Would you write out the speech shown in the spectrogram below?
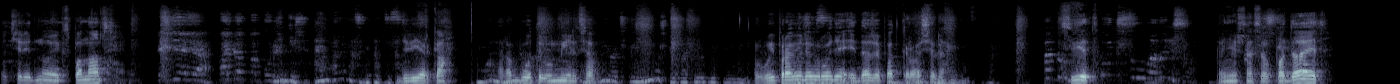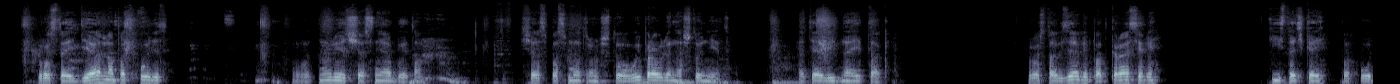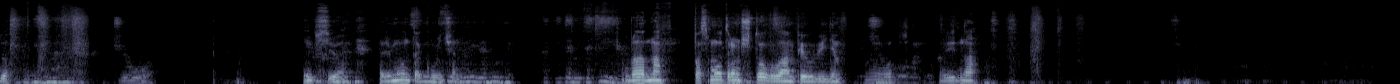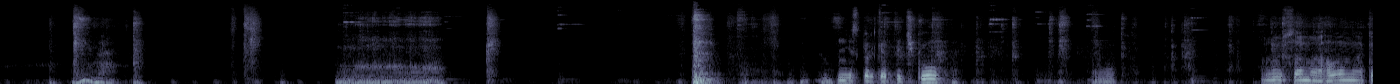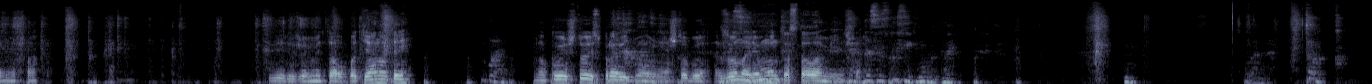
Очередной экспонат. Дверка. Работы умельцев. Выправили вроде и даже подкрасили. Цвет, конечно, совпадает. Просто идеально подходит. Вот. Но речь сейчас не об этом. Сейчас посмотрим, что выправлено, что нет. Хотя видно и так. Просто взяли, подкрасили кисточкой по ходу. И все. Ремонт окончен. Ладно, посмотрим, что в лампе увидим. Ну вот, видно. Тут несколько тычков. Вот. Ну и самое главное, конечно, дверь уже металл потянутый. Но кое-что исправить можно, чтобы зона ремонта стала меньше.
